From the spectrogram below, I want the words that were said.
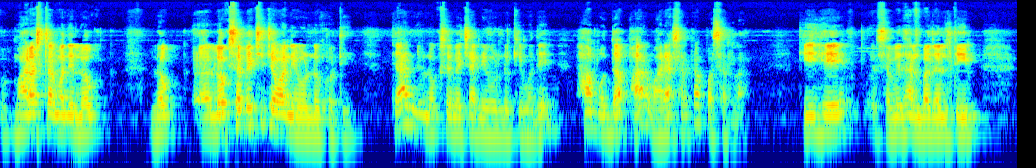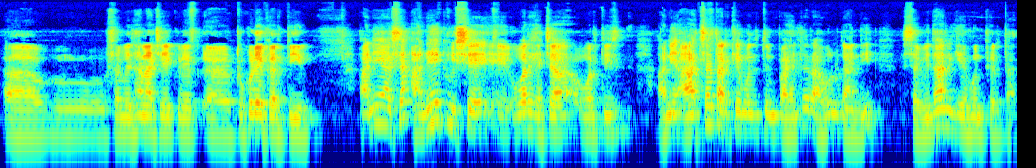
महाराष्ट्रामध्ये लोक लोक लोकसभेची जेव्हा निवडणूक होती त्या लोकसभेच्या निवडणुकीमध्ये हा मुद्दा फार वाऱ्यासारखा पसरला की हे संविधान बदलतील संविधानाचे एक तुकडे करतील. आणि असे अनेक विषयवर ह्याच्यावरती आणि आजच्या तारखेमध्ये तुम्ही पाहिलं तर राहुल गांधी संविधान घेऊन फिरतात.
